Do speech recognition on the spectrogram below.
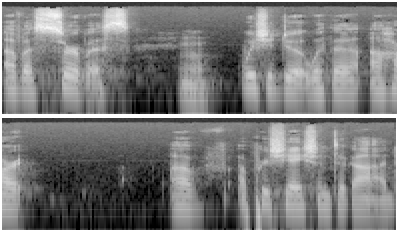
of a service, we should do it with a, a heart of appreciation to God.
